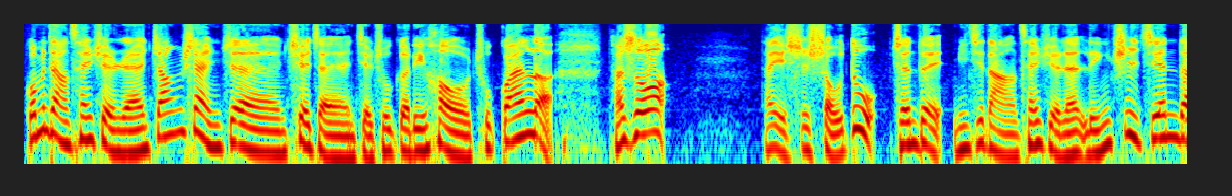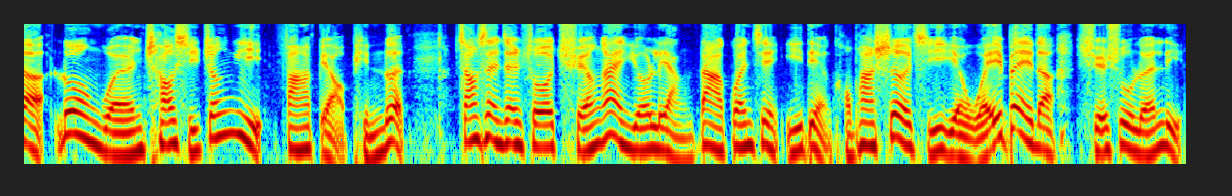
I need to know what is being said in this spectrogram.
国民党参选人张善政确诊解除隔离后出关了。他说。他也是首度针对民进党参选人林志坚的论文抄袭争议发表评论。张善政说，全案有两大关键疑点，恐怕涉及也违背了学术伦理，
